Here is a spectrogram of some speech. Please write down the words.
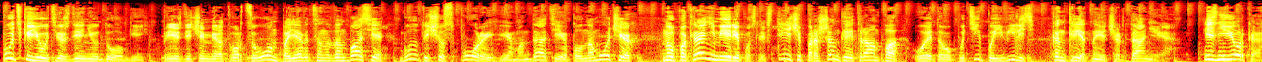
Путь к ее утверждению долгий. Прежде чем миротворцы ООН появятся на Донбассе, будут еще споры и о мандате, и о полномочиях. Но, по крайней мере, после встречи Порошенко и Трампа у этого пути появились конкретные очертания. Из Нью-Йорка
